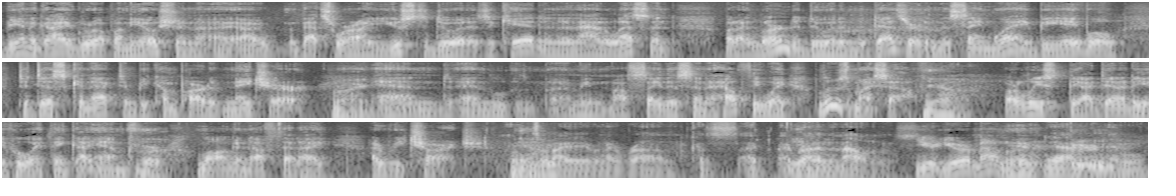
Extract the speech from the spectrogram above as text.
being a guy who grew up on the ocean, I, I, that's where I used to do it as a kid and an adolescent. But I learned to do it in the desert in the same way. Be able to disconnect and become part of nature. Right. And and I mean, I'll say this in a healthy way: lose myself Yeah. or at least the identity of who I think I am for Yeah. long enough that I, I recharge. I mean, That's what I do when I run because I, I run in the mountains. You're, you're a mountain runner. Yeah, and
